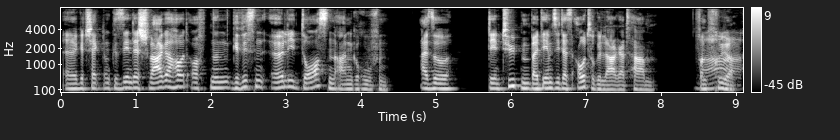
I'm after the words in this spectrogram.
äh, gecheckt und gesehen, der Schwager hat oft einen gewissen Early Dawson angerufen. Also den Typen, bei dem sie das Auto gelagert haben. Von Ah. früher.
